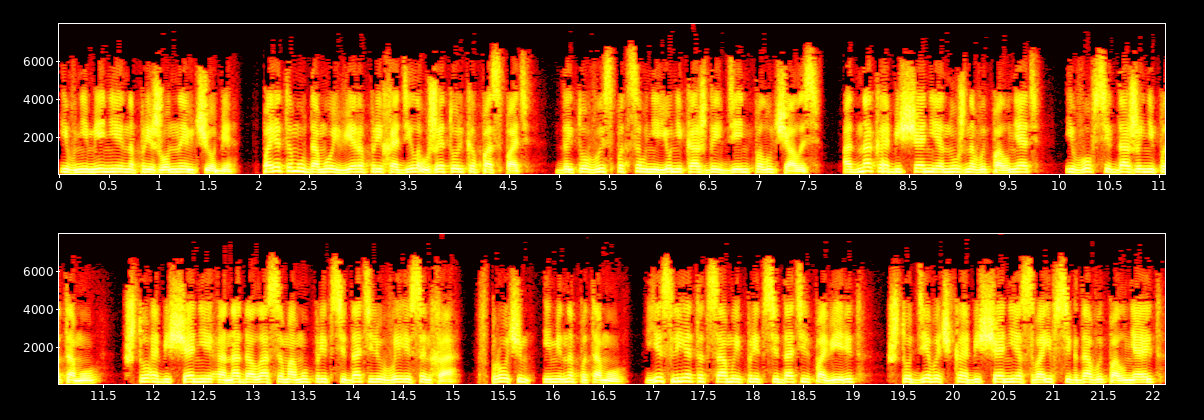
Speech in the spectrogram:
и в не менее напряженной учебе. Поэтому домой Вера приходила уже только поспать, да и то выспаться у нее не каждый день получалось. Однако обещание нужно выполнять, и вовсе даже не потому, что обещание она дала самому председателю ВСНХ. Впрочем, именно потому, если этот самый председатель поверит, что девочка обещания свои всегда выполняет,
